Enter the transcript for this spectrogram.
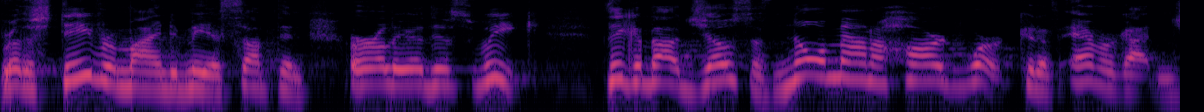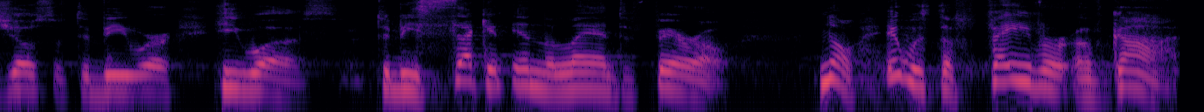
Brother Steve reminded me of something earlier this week. Think about Joseph. No amount of hard work could have ever gotten Joseph to be where he was, to be second in the land to Pharaoh. No, it was the favor of God.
